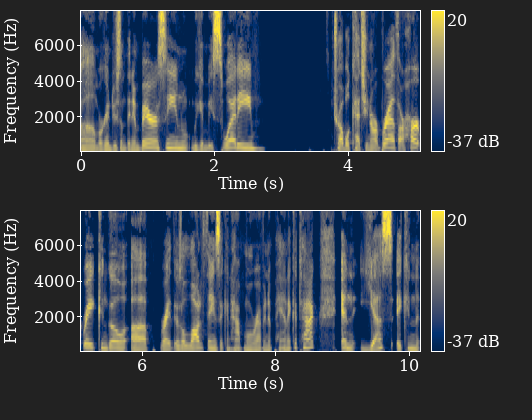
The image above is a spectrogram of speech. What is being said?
um, we're going to do something embarrassing, we can be sweaty, trouble catching our breath, our heart rate can go up, right? There's a lot of things that can happen when we're having a panic attack. And yes, it can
